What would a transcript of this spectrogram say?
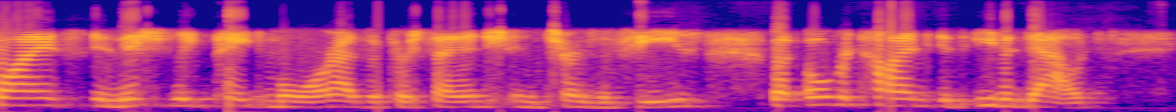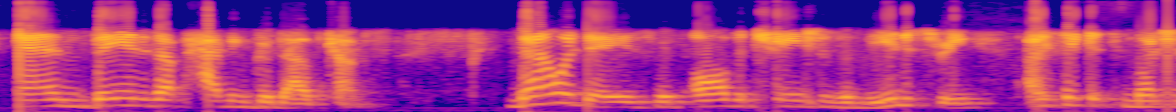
clients initially paid more as a percentage in terms of fees, but over time it evened out, and they ended up having good outcomes. Nowadays, with all the changes in the industry, I think it's much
